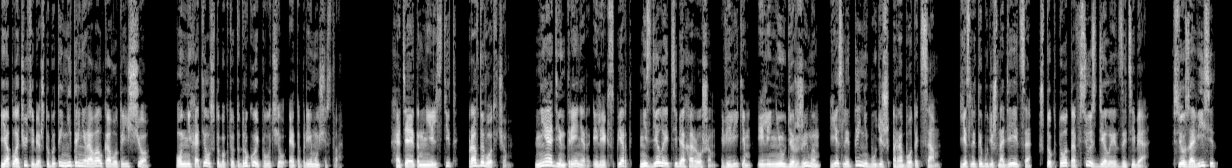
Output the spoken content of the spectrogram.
Я плачу тебе, чтобы ты не тренировал кого-то еще». Он не хотел, чтобы кто-то другой получил это преимущество. Хотя это мне и льстит, правда вот в чем. Ни один тренер или эксперт не сделает тебя хорошим, великим или неудержимым, если ты не будешь работать сам. Если ты будешь надеяться, что кто-то все сделает за тебя. Все зависит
